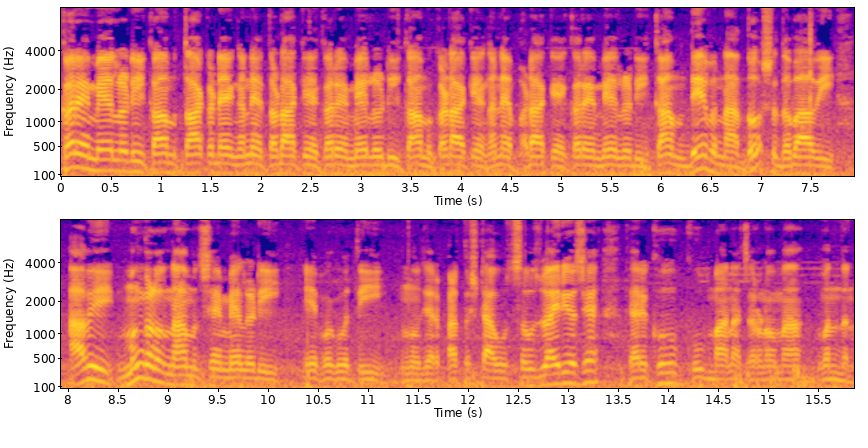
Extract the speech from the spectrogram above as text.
કરે મેલડી કામ તાકડે અને તડાકે, કરે મેલડી કામ કડાકે અને ભડાકે, કરે મેલડી કામ દેવના દોષ દબાવી. આવી મંગળ નામ છે મેલડી. એ ભગવતીનો જ્યારે પ્રતિષ્ઠા ઉત્સવ ઉજવાઈ રહ્યો છે. ત્યારે ખૂબ ખૂબ માના ચરણોમાં વંદન.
